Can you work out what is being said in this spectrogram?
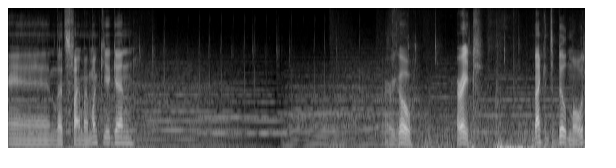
And let's find my monkey again. There we go. Alright. Back into build mode.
